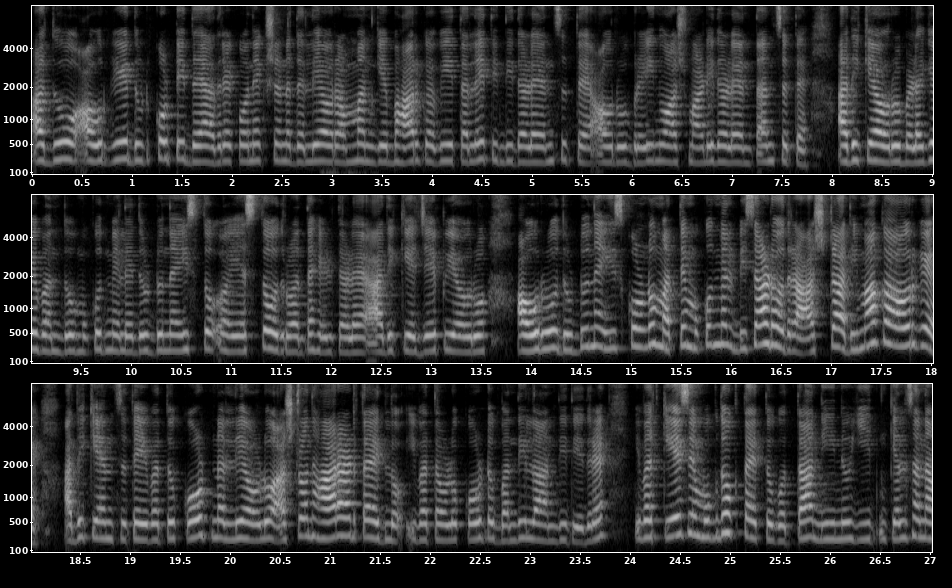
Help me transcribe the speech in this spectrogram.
ಅದು ಅವ್ರಿಗೆ ದುಡ್ಡು ಕೊಟ್ಟಿದ್ದೆ, ಆದರೆ ಕೊನೆ ಕ್ಷಣದಲ್ಲಿ ಅವ್ರ ಅಮ್ಮನಿಗೆ ಭಾರ್ಗವಿ ತಲೆ ತಿಂದಿದ್ದಾಳೆ ಅನಿಸುತ್ತೆ. ಅವರು ಬ್ರೈನ್ ವಾಶ್ ಮಾಡಿದ್ದಾಳೆ ಅಂತ ಅನಿಸುತ್ತೆ. ಅದಕ್ಕೆ ಅವರು ಬೆಳಗ್ಗೆ ಬಂದು ಮುಖದ ಮೇಲೆ ದುಡ್ಡನ್ನ ಇಸ್ತೋ, ಎಸ್ತೋದ್ರು ಅಂತ ಹೇಳ್ತಾಳೆ. ಅದಕ್ಕೆ ಜೆ ಪಿ ಅವರು ಅವರು ದುಡ್ಡನ್ನ ಇಸ್ಕೊಂಡು ಮತ್ತೆ ಮುಖದ ಮೇಲೆ ಬಿಸಾಡೋದ್ರ? ಅಷ್ಟ ದಿಮಾಕ ಅವ್ರಿಗೆ. ಅದಕ್ಕೆ ಅನಿಸುತ್ತೆ, ಇವತ್ತು ಕೋರ್ಟ್ನಲ್ಲಿ ಅವಳು ಅಷ್ಟೊಂದು ಹಾರಾಡ್ತಾ ಇದ್ಲು. ಇವತ್ತು ಅವಳು ಕೋರ್ಟಿಗೆ ಬಂದಿಲ್ಲ ಅಂದಿದ್ದಿದ್ರೆ ಇವತ್ತು ಕೇಸೇ ಮುಗ್ದೋಗ್ತಾ ಇತ್ತು ಗೊತ್ತಾ? ನೀನು ಈ ಕೆಲಸನ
